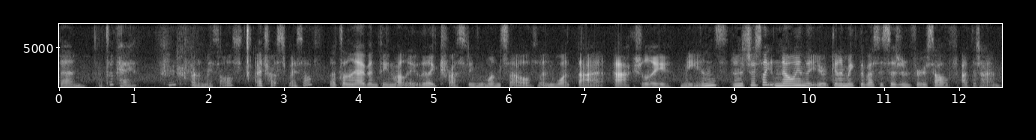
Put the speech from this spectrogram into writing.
then that's okay. I can make fun of myself. I trust myself. That's something I've been thinking about lately, like trusting oneself and what that actually means. And it's just like knowing that you're gonna make the best decision for yourself at the time.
